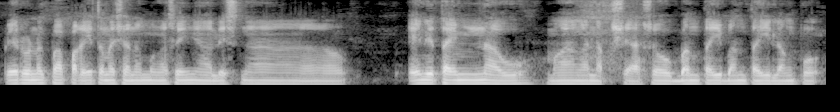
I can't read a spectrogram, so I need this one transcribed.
Pero nagpapakita na siya ng mga senyales na anytime now, manganganak siya. So, bantay-bantay lang po.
